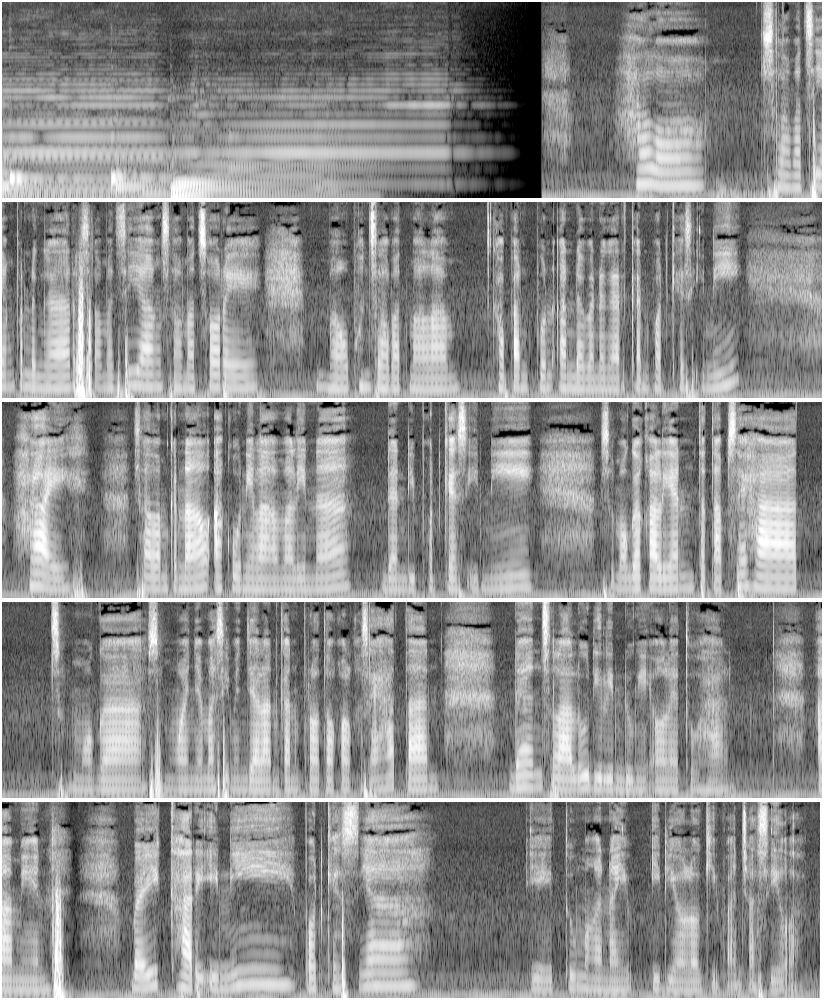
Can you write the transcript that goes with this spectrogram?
Halo, selamat siang pendengar, selamat siang, selamat sore, maupun selamat malam, kapan pun Anda mendengarkan podcast ini. Hai, salam kenal, aku Nila Amalina, dan di podcast ini semoga kalian tetap sehat, semoga semuanya masih menjalankan protokol kesehatan dan selalu dilindungi oleh Tuhan. Amin. Baik, hari ini podcastnya yaitu mengenai ideologi Pancasila.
